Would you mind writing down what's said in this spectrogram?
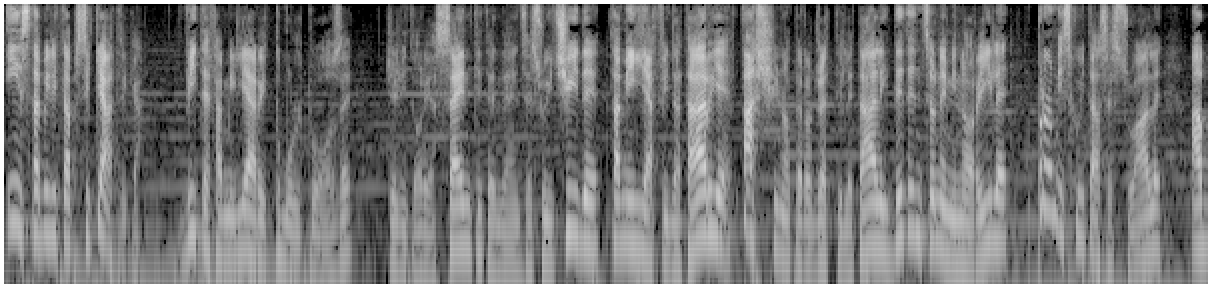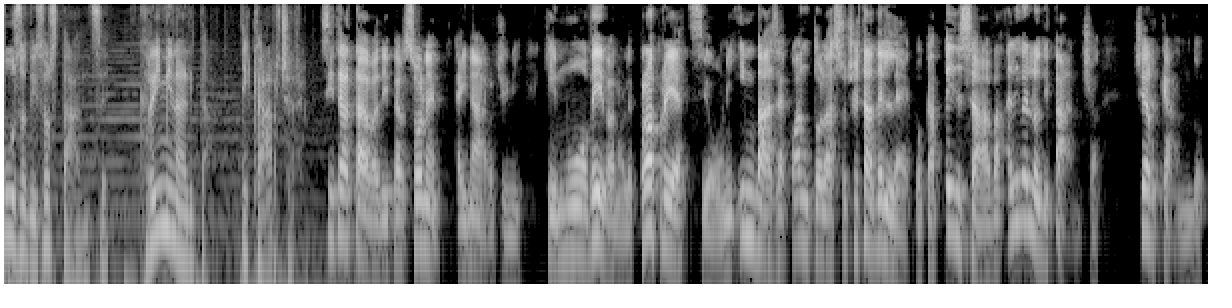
instabilità psichiatrica, vite familiari tumultuose, genitori assenti, tendenze suicide, famiglie affidatarie, fascino per oggetti letali, detenzione minorile, promiscuità sessuale, abuso di sostanze, criminalità e carcere. Si trattava di persone ai margini che muovevano le proprie azioni in base a quanto la società dell'epoca pensava a livello di pancia, cercando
